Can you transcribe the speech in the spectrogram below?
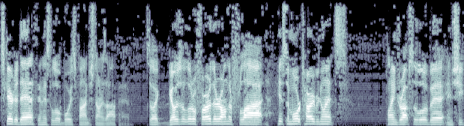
scared to death, and this little boy's fine just on his iPad. So it goes a little further on their flight, hits some more turbulence, plane drops a little bit, and she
